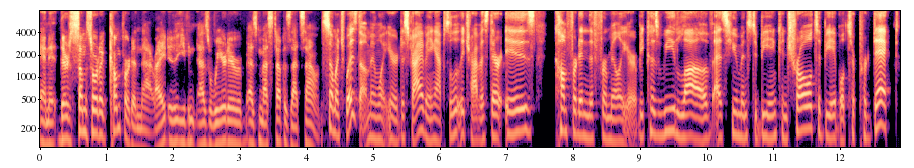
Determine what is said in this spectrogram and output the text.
And it, there's some sort of comfort in that, right? Even as weird or as messed up as that sounds. So much wisdom in what you're describing. Absolutely, Travis. There is comfort in the familiar because we love as humans to be in control, to be able to predict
